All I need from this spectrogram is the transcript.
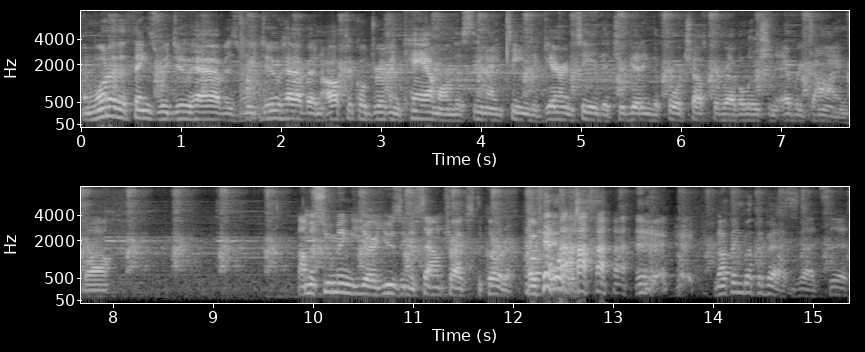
And one of the things we do have is we do have an optical driven cam on the C19 to guarantee that you're getting the four chuffs per revolution every time. wow I'm assuming you're using a SoundTraxx decoder Of course. Nothing but the best. That's it.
